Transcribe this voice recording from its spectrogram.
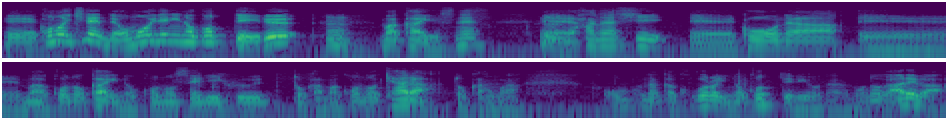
えーこの1年で思い出に残っている、うん。まあ、回ですね、えー話、えーコーナー、えーまあ、この回のこのセリフとか、まあ、このキャラとか、うん。まあ、おなんか心に残ってるようなものがあれば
